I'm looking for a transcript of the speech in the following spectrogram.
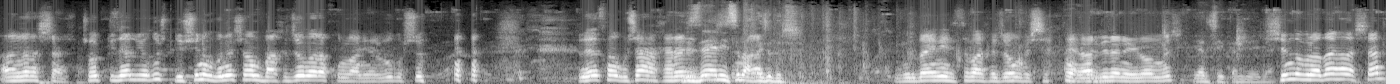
Arkadaşlar çok güzel bir kuş. Düşünün bunu şu an bakıcı olarak kullanıyor bu kuşu. Resmen kuşa hakaret Bizde en iyisi etmişsin lan. bakıcıdır. Burada en iyisi bakıcı olmuş. Harbiden öyle olmuş. Gerçekten değil. Şimdi burada arkadaşlar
